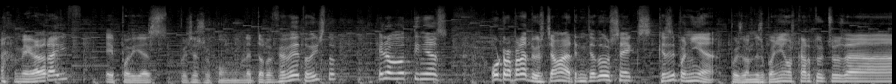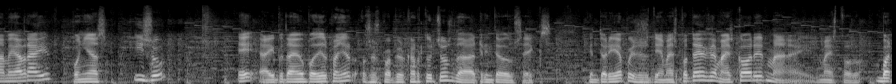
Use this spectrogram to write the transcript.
A Mega Drive E podías, pois pues eso, con un lector de CD, todo isto E logo tiñas outro aparato que se chamaba 32X que se poñía, pois onde se poñían os cartuchos da Mega Drive, poñías iso e aí tamén podías poñer os seus propios cartuchos da 32X. Que en teoría, pois, eso tiña máis potencia, máis cores, máis, máis todo. Bueno,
